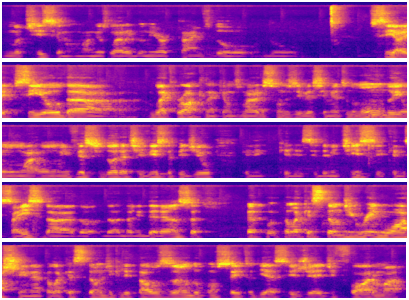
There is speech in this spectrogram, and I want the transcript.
notícia numa newsletter do New York Times do, do CEO da BlackRock, né, que é um dos maiores fundos de investimento no mundo, e um, um investidor ativista pediu que ele, que ele se demitisse, que ele saísse da, da, da liderança pela questão de greenwashing, né, pela questão de que ele está usando o conceito de ESG de forma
